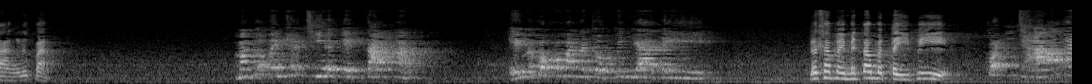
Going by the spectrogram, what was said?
ตังค์หรือเปล่ามันก็เป็นแค่เชียร์เก็บตังค์อะ เห็นไหมบอกญาตีแล้วทำไมไม่ต้องมาตีพี่ ก็อิจฉาไง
